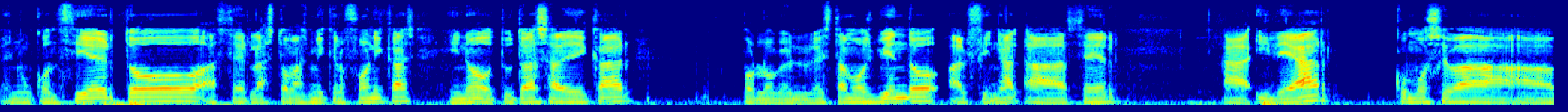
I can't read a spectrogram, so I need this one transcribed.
en un concierto, a hacer las tomas microfónicas y no, tú te vas a dedicar por lo que estamos viendo al final a hacer a idear cómo se va a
